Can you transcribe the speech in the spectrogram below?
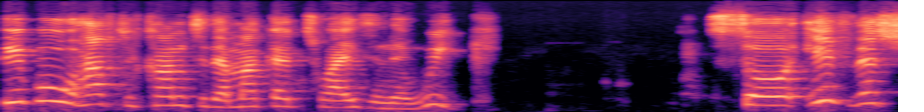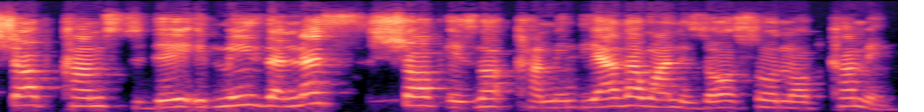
people will have to come to the market twice in a week. So if this shop comes today, it means the next shop is not coming. The other one is also not coming.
